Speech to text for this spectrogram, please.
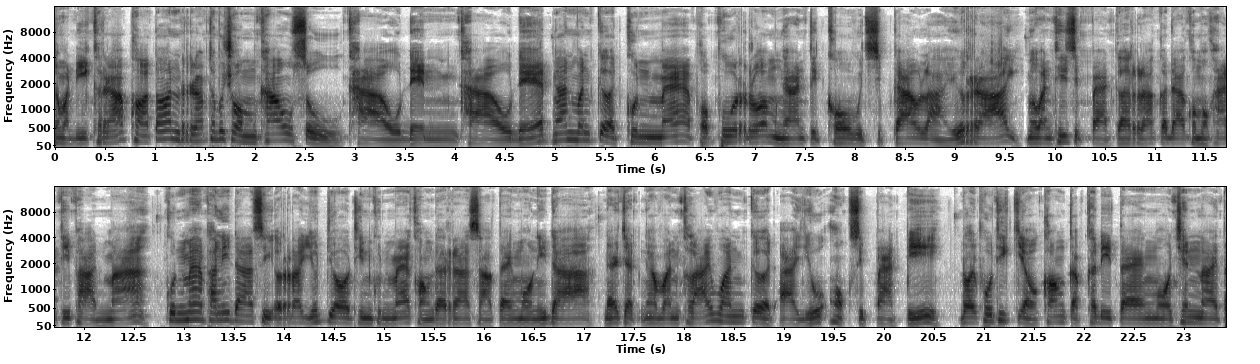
สวัสดีครับ ขอต้อนรับท่านผู้ชมเข้าสู่ข่าวเด่นข่าวเด็ดงานวันเกิดคุณแม่พบผู้ร่วมงานติดโควิด -19 หลายราย เมื่อวันที่ 18 กรกฎาคม 65 ที่ผ่านมา คุณแม่พนิดาศิรยุทธโยธินคุณแม่ของดาราสาวแตงโมนิดา ได้จัดงานวันคล้ายวันเกิดอายุ 68 ปี โดยผู้ที่เกี่ยวข้องกับคดีแตงโมเช่นนายต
